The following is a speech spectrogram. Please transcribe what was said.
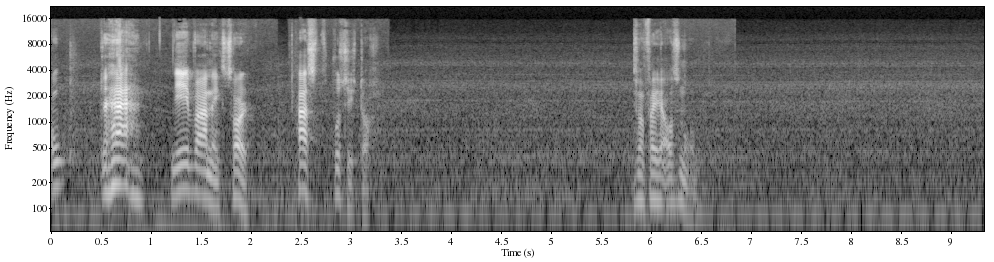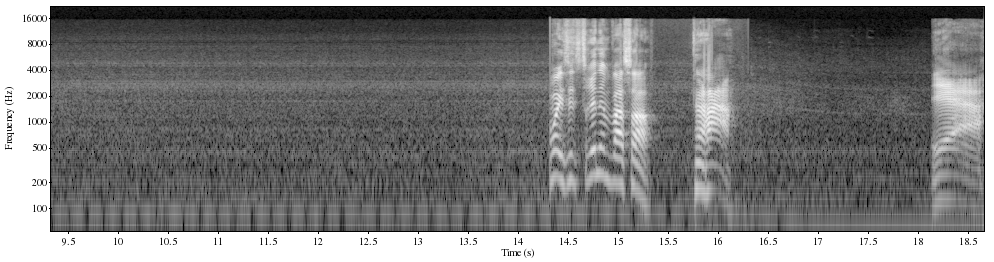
Oh, nee, war nichts, toll. Passt, wusste ich doch. Diesmal fahre ich außen rum. Guck mal, ich sitze drin im Wasser. Haha. Ja.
